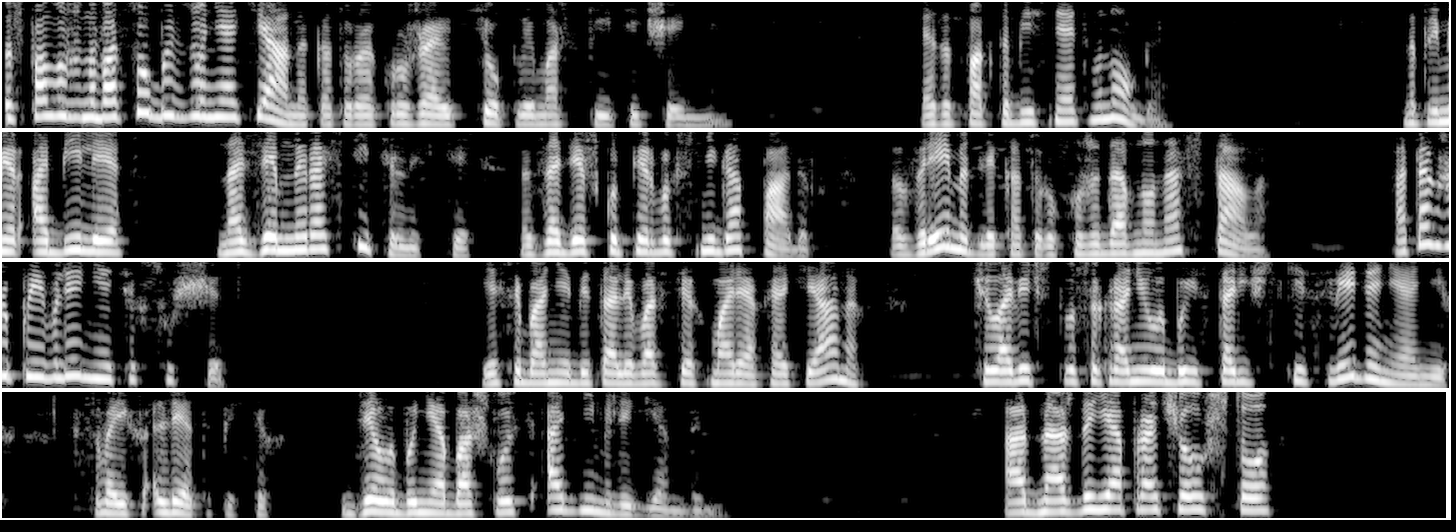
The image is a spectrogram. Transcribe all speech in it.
расположена в особой зоне океана, которую окружают теплые морские течения. Этот факт объясняет многое. Например, обилие наземной растительности, задержку первых снегопадов, время для которых уже давно настало, а также появление этих существ. Если бы они обитали во всех морях и океанах, человечество сохранило бы исторические сведения о них в своих летописях, дело бы не обошлось одними легендами. Однажды я прочел, что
